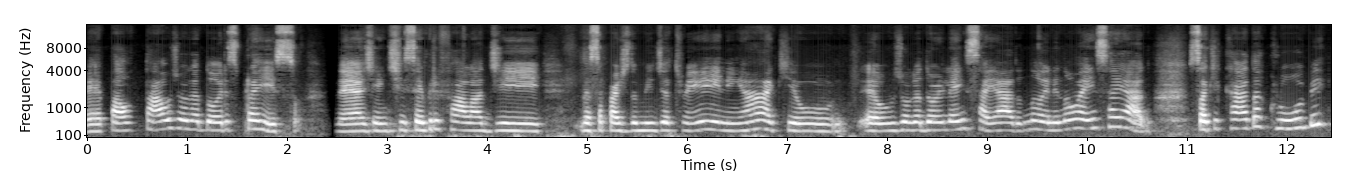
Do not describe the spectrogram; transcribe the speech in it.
é pautar os jogadores para isso. Né? A gente sempre fala de nessa parte do media training, ah, que o, é, o jogador ele é ensaiado. Não, ele não é ensaiado. Só que cada clube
